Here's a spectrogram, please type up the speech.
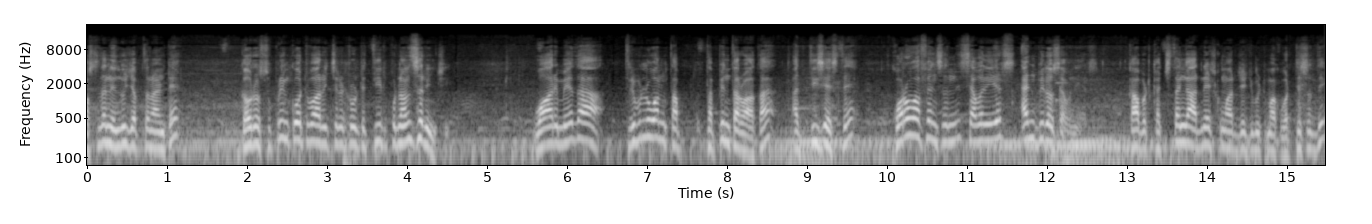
వస్తుందని ఎందుకు చెప్తున్నా అంటే గౌరవ సుప్రీంకోర్టు వారు ఇచ్చినటువంటి తీర్పును అనుసరించి వారి మీద త్రిబుల్ వన్ తప్ తప్పిన తర్వాత అది తీసేస్తే కొరవ అఫెన్స్ ఉంది seven years and below seven years కాబట్టి ఖచ్చితంగా అర్నేష్ కుమార్ జడ్జిమెంట్ మాకు వర్తిస్తుంది.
